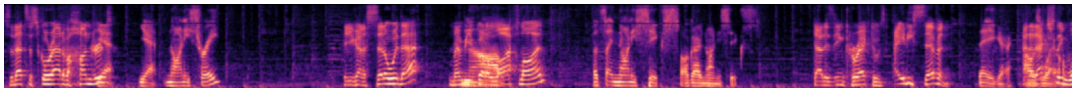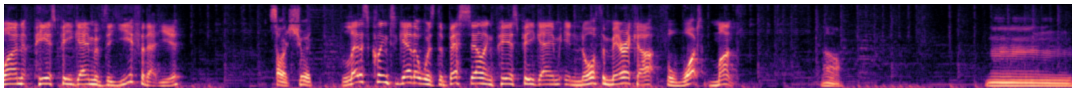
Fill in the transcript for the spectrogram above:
So that's a score out of 100. yeah, yeah. Ninety-three. Are you going to settle with that? Remember, you've got a lifeline. Let's say ninety-six. I'll go ninety-six. That is incorrect. It was 87. There you go. And it actually won PSP Game of the Year for that year. So it should. Let Us Cling Together was the best selling PSP game in North America for what month? Oh. Hmm.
